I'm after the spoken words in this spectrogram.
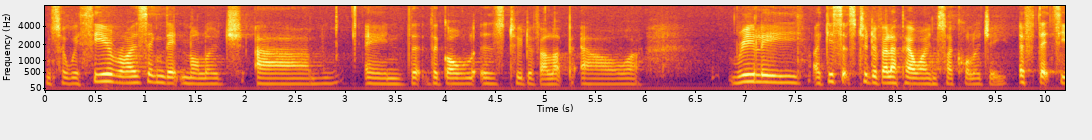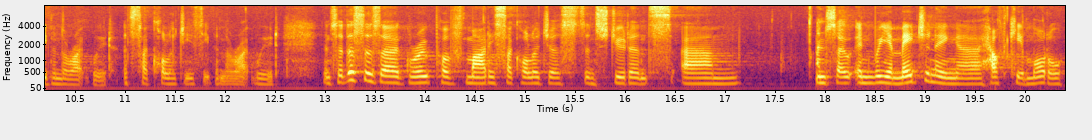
And so we're theorising that knowledge um, and the, the goal is to develop our, really, I guess it's to develop our own psychology, if that's even the right word, if psychology is even the right word. And so this is a group of Māori psychologists and students um, and so in reimagining a healthcare model,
